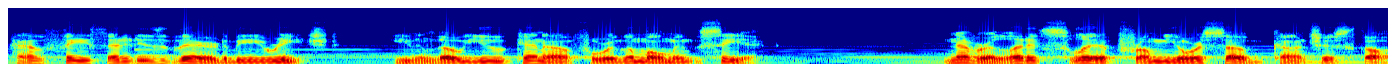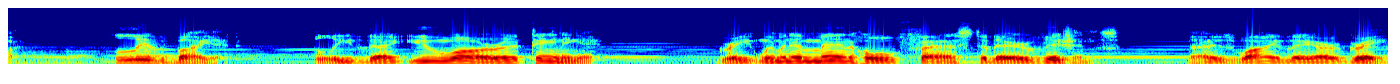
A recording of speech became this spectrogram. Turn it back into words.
have faith that it is there to be reached, even though you cannot for the moment see it. Never let it slip from your subconscious thought. Live by it. Believe that you are attaining it. Great women and men hold fast to their visions. That is why they are great.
